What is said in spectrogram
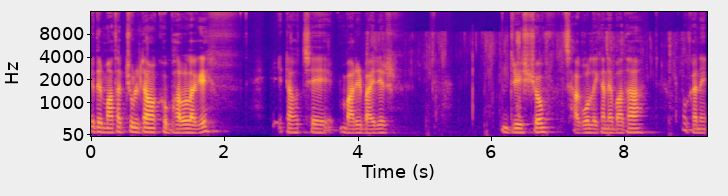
এদের মাথার চুলটা আমার খুব ভালো লাগে। এটা হচ্ছে বাড়ির বাইরের দৃশ্য, ছাগল এখানে বাঁধা, ওখানে,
